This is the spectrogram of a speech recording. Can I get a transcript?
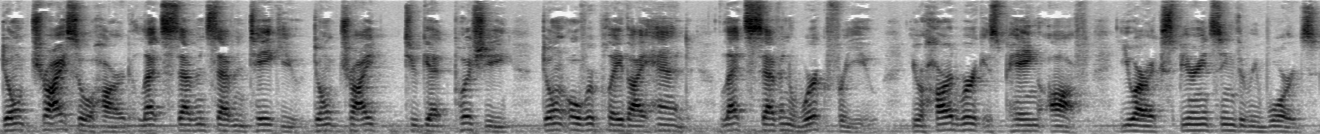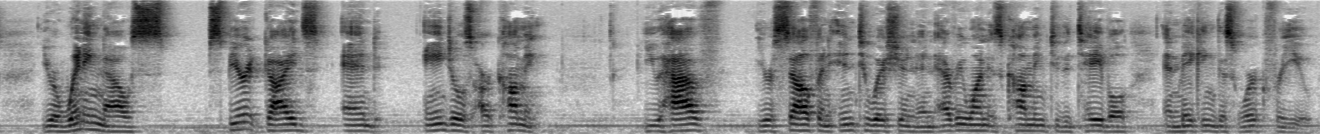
Don't try so hard. Let 7 7 take you. Don't try to get pushy. Don't overplay thy hand. Let 7 work for you. Your hard work is paying off. You are experiencing the rewards. You're winning now. Spirit guides and angels are coming. You have yourself and intuition, and everyone is coming to the table and making this work for you.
